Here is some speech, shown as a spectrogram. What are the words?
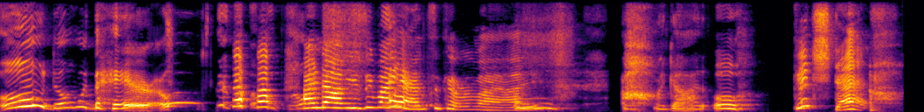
Oh no, with the hair. Oh, I know. I'm using my hand to cover my eyes. Oh, oh my god. Oh. Good stuff.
